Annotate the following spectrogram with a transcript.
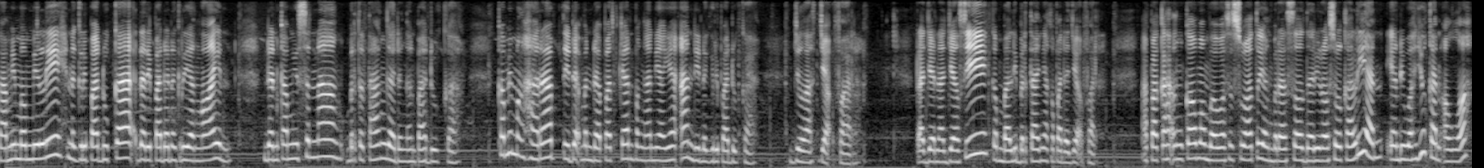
kami memilih negeri Paduka daripada negeri yang lain, dan kami senang bertetangga dengan Paduka. Kami mengharap tidak mendapatkan penganiayaan di negeri Paduka. Jelas Ja'far. Raja Najasyi kembali bertanya kepada Ja'far, Apakah engkau membawa sesuatu yang berasal dari Rasul kalian yang diwahyukan Allah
